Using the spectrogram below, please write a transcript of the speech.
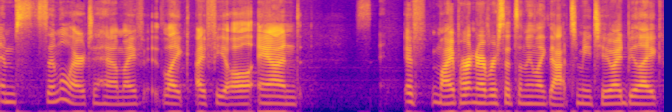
am similar to him. I like I feel and if my partner ever said something like that to me too, I'd be like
